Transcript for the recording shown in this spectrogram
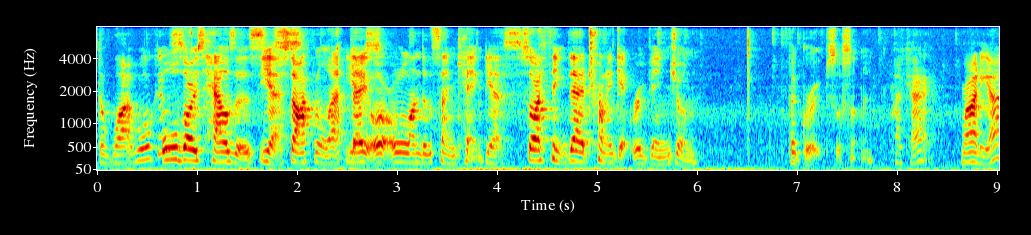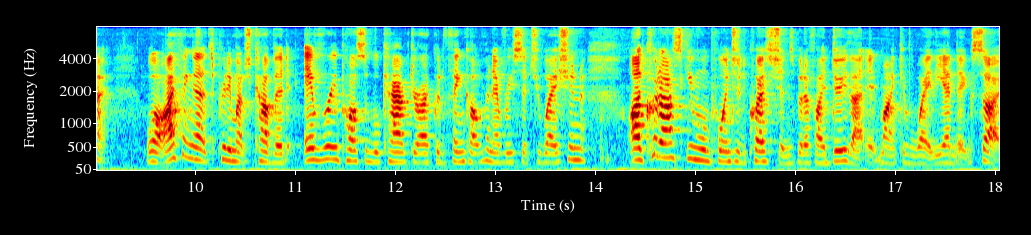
The White Walkers? All those houses, Yes. Stark and all that, Yes. they are all under the same king. Yes. So I think they're trying to get revenge on the groups or something. Okay. Rightio. Well, I think that's pretty much covered every possible character I could think of in every situation. I could ask you more pointed questions, but if I do that, it might give away the ending. So,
